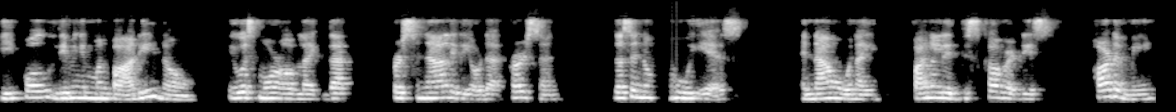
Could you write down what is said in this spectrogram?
people living in one body. No, it was more of like that personality or that person doesn't know who he is, and now when I finally discovered this part of me,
